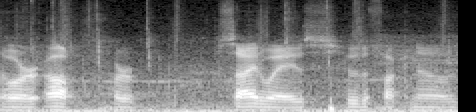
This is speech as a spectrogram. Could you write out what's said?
Or up, or sideways, who the fuck knows.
